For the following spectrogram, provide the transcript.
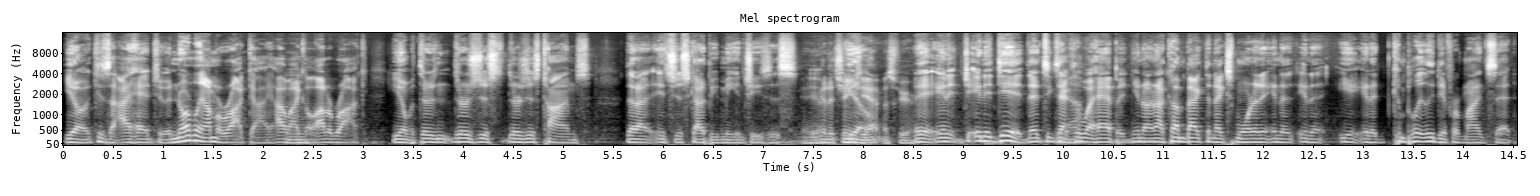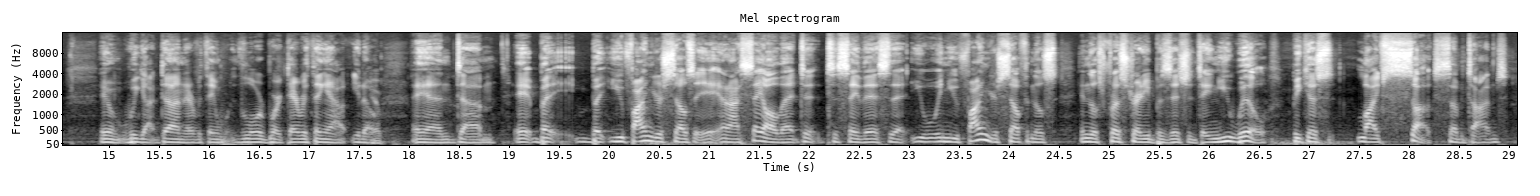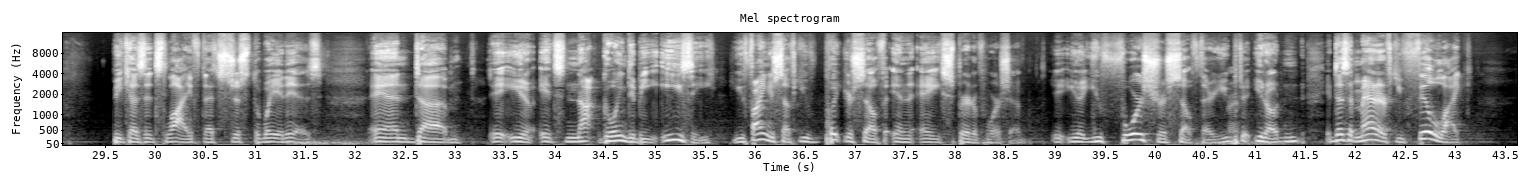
you know because i had to. And normally i'm a rock guy. I like mm-hmm. a lot of rock you know but there's there's just there's just times that I, it's just got to be me and Jesus. You're going to change You the know, atmosphere. and it and it did. That's exactly Yeah. what happened. You know, and I come back the next morning in a in a in a completely different mindset, and we got done everything. The Lord worked everything out. You know, Yep. and um, it, but but you find yourselves, and I say all that to, to say this that you when you find yourself in those in those frustrating positions, and you will because life sucks sometimes because it's life. That's just the way it is, and um, it, you know it's not going to be easy. You find yourself, you've put yourself in a spirit of worship. You, you know, you force yourself there. You you know, it doesn't matter if you feel like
